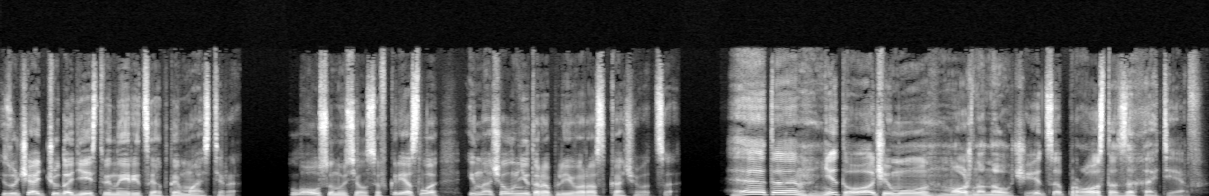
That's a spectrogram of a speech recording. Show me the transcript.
изучать чудодейственные рецепты мастера. Лоусон уселся в кресло и начал неторопливо раскачиваться. «Это не то, чему можно научиться, просто захотев.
